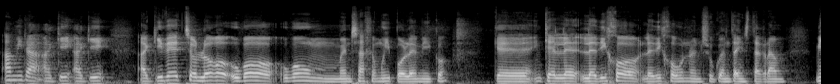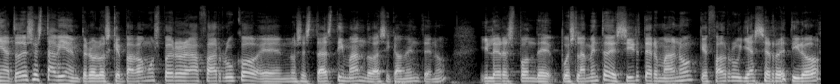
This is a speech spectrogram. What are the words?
Ah, mira, aquí, aquí, aquí de hecho luego hubo, hubo un mensaje muy polémico que, que le, dijo, le dijo uno en su cuenta Instagram, mira, todo eso está bien, pero los que pagamos por hora Farruko eh, nos está estimando, básicamente, ¿no? Y le responde, pues lamento decirte, hermano, que Farru ya se retiró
